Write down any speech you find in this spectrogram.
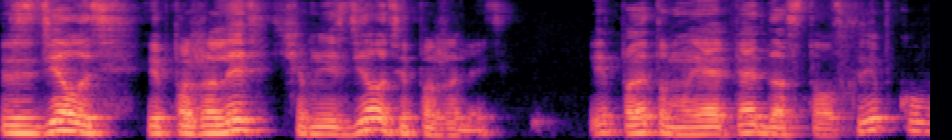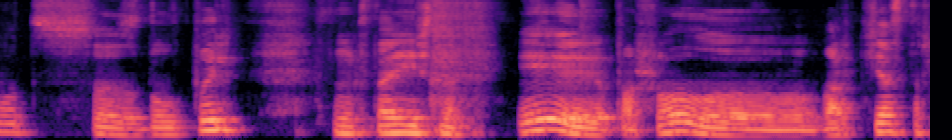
сделать и пожалеть, чем не сделать и пожалеть. И поэтому я опять достал скрипку, вот, сдул пыль вторично и пошел в оркестр.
